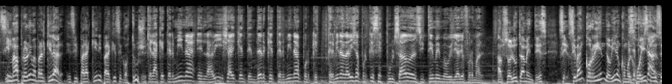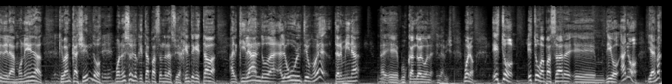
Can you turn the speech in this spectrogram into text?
Sí. Y más problemas para alquilar. Es decir, ¿para quién y para qué se construye? Y que la que termina en la villa hay que entender que termina porque termina en la villa porque es expulsado del sistema inmobiliario formal. Absolutamente. Es, se, se van corriendo, ¿vieron? Como Es el jueguito ese de las monedas que van cayendo. Bueno, eso es lo que está pasando en la ciudad. Gente que estaba alquilando a, a lo último, eh, termina eh, buscando algo en la, en la villa. Bueno, esto, esto va a pasar, eh, digo, ah, no. Y además,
